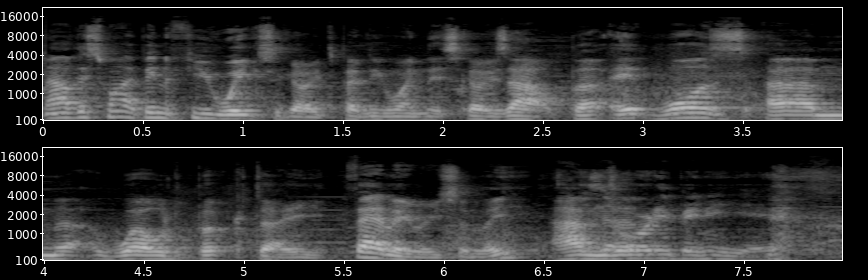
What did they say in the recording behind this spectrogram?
Now, this might have been a few weeks ago, depending on when this goes out, but it was um, World Book Day fairly recently. And, uh, been a year?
